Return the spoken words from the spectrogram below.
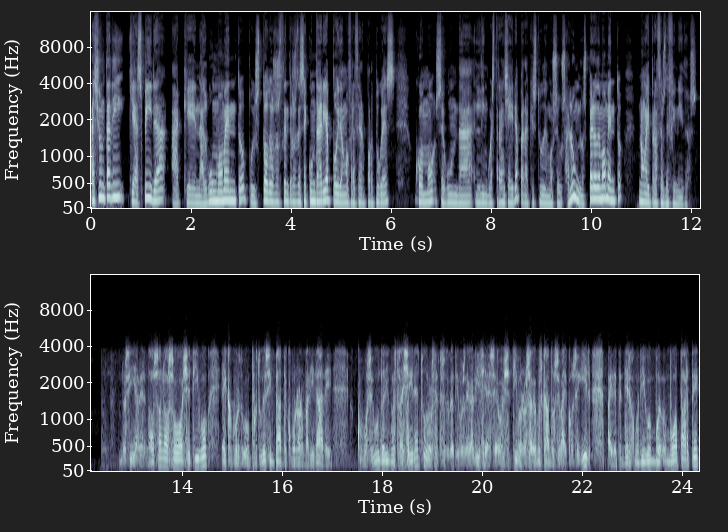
A Xunta di que aspira a que en algún momento pois todos os centros de secundaria poidan ofrecer portugués como segunda lingua estranxeira para que estuden os seus alumnos, pero de momento non hai prazos definidos sí, a ver, nosa, noso obxectivo é que o portugués se implante como normalidade, como segunda lingua estranxeira en todos os centros educativos de Galicia. Ese é o objetivo, non sabemos cando se vai conseguir. Vai depender, como digo, en boa parte,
